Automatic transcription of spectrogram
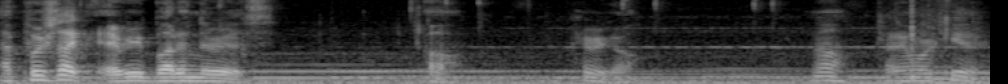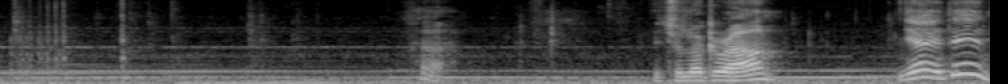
I push like every button there is. Didn't work either. Huh. Did you look around? Yeah, I did.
